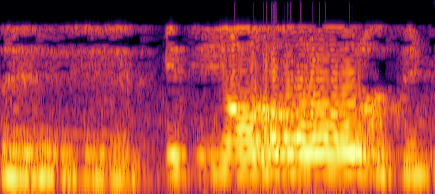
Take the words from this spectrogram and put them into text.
سے کسی اور سے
